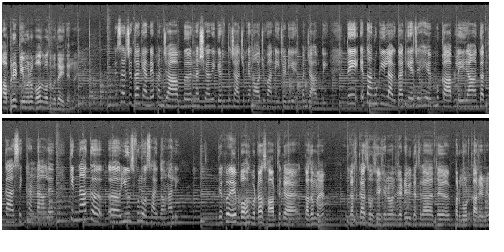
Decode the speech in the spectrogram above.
ਆਪਣੀ ਟੀਮ ਵੱਲੋਂ ਬਹੁਤ ਬਹੁਤ ਵਧਾਈ ਦਿੰਦਾ ਹਾਂ। ਤੇ ਸਰ ਜਿੱਦਾਂ ਕਹਿੰਦੇ ਪੰਜਾਬ ਨਸ਼ਿਆਂ ਦੀ ਗਿਰਫਤ ਚ ਆ ਚੁੱਕਿਆ ਨੌਜਵਾਨੀ ਜਿਹੜੀ ਹੈ ਪੰਜਾਬ ਦੀ। ਤੇ ਇਹ ਤੁਹਾਨੂੰ ਕੀ ਲੱਗਦਾ ਕਿ ਅਜਿਹੇ ਮੁਕਾਬਲੇ ਜਾਂ ਗੱਤਕਾ ਸਿੱਖਣ ਨਾਲ ਕਿੰਨਾ ਕੁ ਯੂਜ਼ਫੁਲ ਹੋ ਸਕਦਾ ਉਹਨਾਂ ਲਈ? ਦੇਖੋ ਇਹ ਬਹੁਤ ਵੱਡਾ ਸਾਰਥਕ ਹੈ ਕਦਮ ਹੈ। ਗੱਤਕਾ ਐਸੋਸੀਏਸ਼ਨ ਵਾਲੇ ਜਿਹੜੇ ਵੀ ਗੱਤਕਾ ਪ੍ਰਮੋਟ ਕਰ ਰਹੇ ਨੇ।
